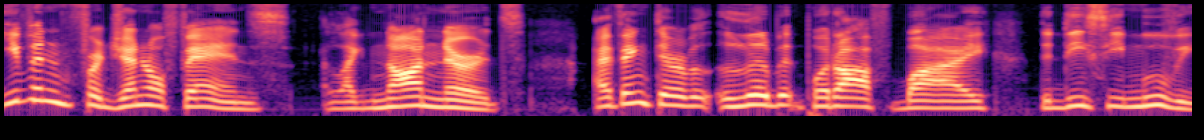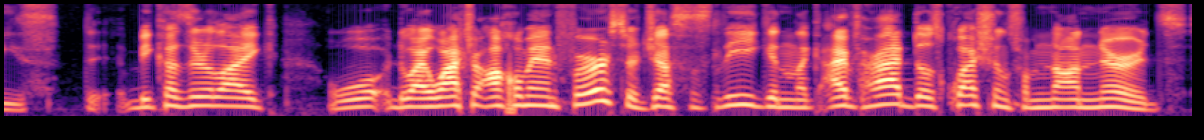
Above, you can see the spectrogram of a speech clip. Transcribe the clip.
even for general fans, like non-nerds, I think they're a little bit put off by the DC movies because they're like, do I watch Aquaman first or Justice League? And like I've had those questions from non-nerds,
